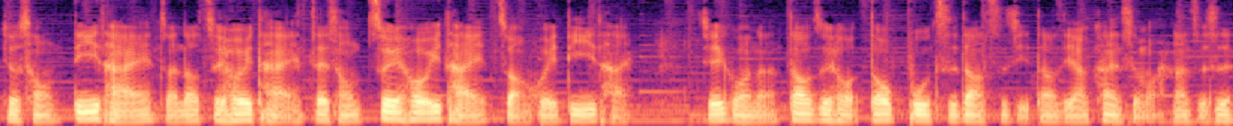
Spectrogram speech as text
就从第一台转到最后一台，再从最后一台转回第一台。结果呢，到最后都不知道自己到底要看什么，那只是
